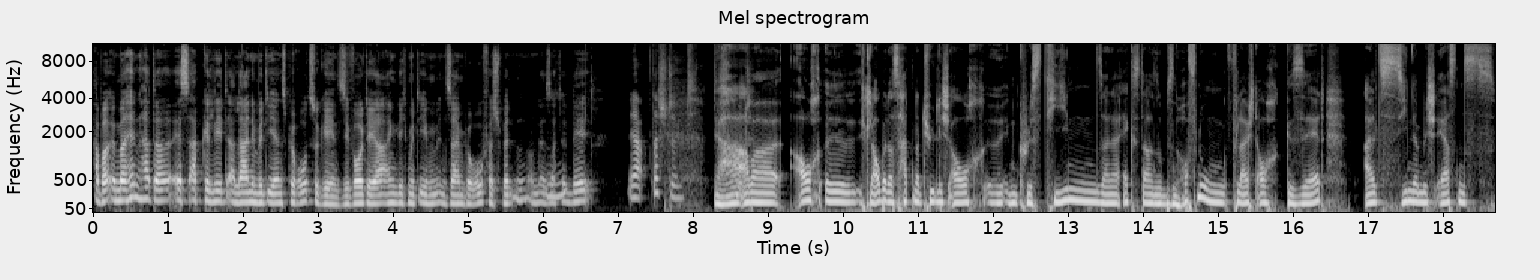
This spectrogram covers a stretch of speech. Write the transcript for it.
Aber immerhin hat er es abgelehnt, alleine mit ihr ins Büro zu gehen. Sie wollte ja eigentlich mit ihm in seinem Büro verschwinden und er sagte, mhm. nee. Ja, das stimmt. Ja, aber auch, äh, ich glaube, das hat natürlich auch äh, in Christine, seiner Ex, da so ein bisschen Hoffnung vielleicht auch gesät, als sie nämlich erstens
